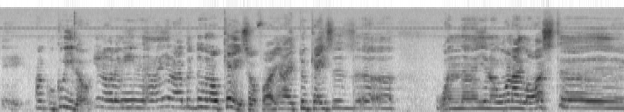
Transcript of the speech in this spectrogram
Hey, Uncle Guido, you know what I mean? Uh, you know, I've been doing okay so far. You know, I had two cases. Uh, one, uh, you know, one I lost. Uh,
